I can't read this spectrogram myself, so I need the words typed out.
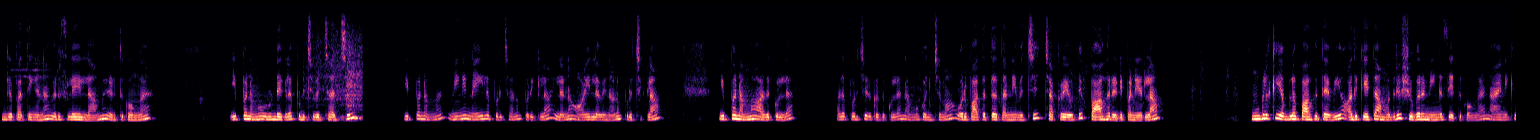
இங்கே பார்த்தீங்கன்னா விரிசலே இல்லாமல் எடுத்துக்கோங்க. இப்போ நம்ம உருண்டைகளை பிடிச்சி வச்சாச்சு. இப்போ நம்ம நீங்கள் நெய்யில் பிடிச்சாலும் பொரிக்கலாம். இல்லைன்னா ஆயிலில் வேணாலும் பிடிச்சிக்கலாம் இப்போ நம்ம அதுக்குள்ளே அதை பொரிச்சிருக்கிறதுக்குள்ளே நம்ம கொஞ்சமாக ஒரு பாத்திரத்தை தண்ணி வச்சு சர்க்கரையை ஊற்றி பாகு ரெடி பண்ணிடலாம். உங்களுக்கு எவ்வளோ பாகு தேவையோ அதுக்கேற்ற மாதிரி சுகரை நீங்கள் சேர்த்துக்கோங்க. நான் இன்னைக்கு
